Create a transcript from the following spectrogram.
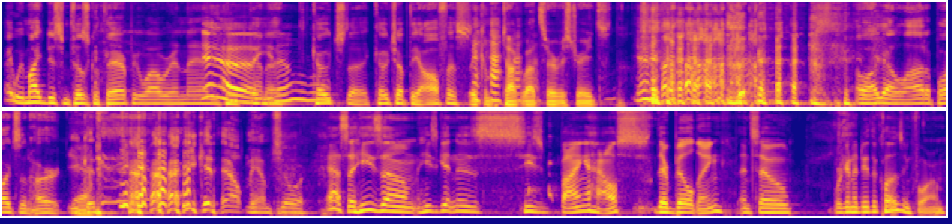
Hey, we might do some physical therapy while we're in there. Yeah, can you know, coach the coach up the office. We can talk about service trades. oh, I got a lot of parts that hurt. You Yeah. could you could help me, I'm sure. yeah, so he's um he's getting his he's buying a house, they're building, and so we're going to do the closing for him.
